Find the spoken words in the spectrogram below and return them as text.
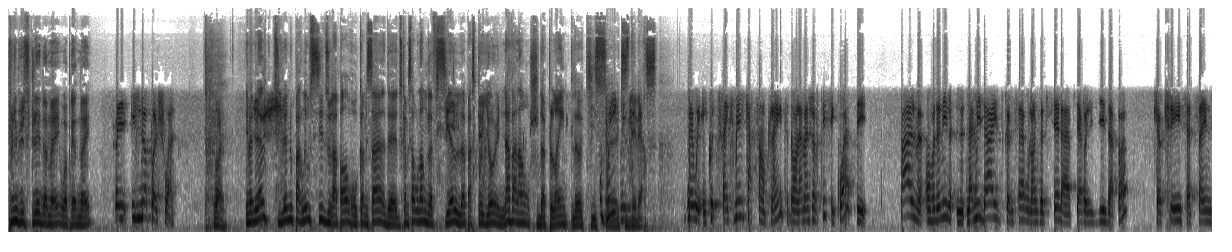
plus musclée demain ou après-demain? Mais il n'a pas le choix. Ouais. Emmanuel, tu voulais nous parler aussi du rapport au commissaire de- du commissaire aux langues officielles là, parce qu'il y a une avalanche de plaintes là, qui se, Oui, qui mais- se déversent. Mais oui, écoute, 5400 plaintes, dont la majorité, c'est quoi? C'est Palme, on va donner la, la médaille du commissaire aux langues officielles à Pierre-Olivier Zappa, qui a créé cette scène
